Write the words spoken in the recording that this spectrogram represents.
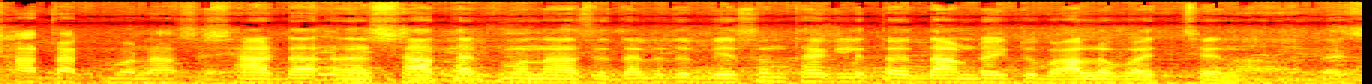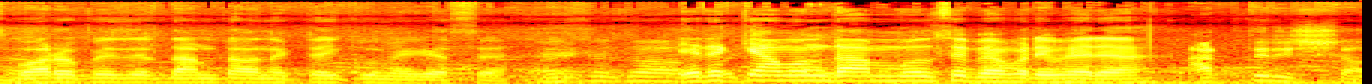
সাত আট মন আছে। সাত আট মনে আছে। তাহলে তো বেসন থাকলে তো দামটা একটু ভালো পাচ্ছেন। বড় পেঁয়াজের দামটা অনেকটাই কমে গেছে। এটা কেমন দাম বলছে ব্যাপারী ভাইরা? আটত্রিশশো।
